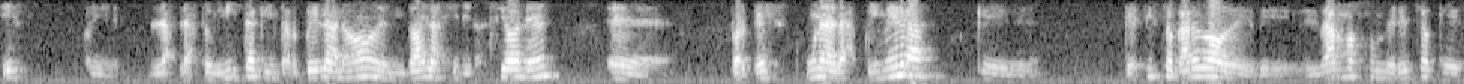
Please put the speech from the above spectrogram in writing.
es eh, la, la feminista que interpela, ¿no? En todas las generaciones, eh, porque es una de las primeras que, que se hizo cargo de, de- de darnos un derecho que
